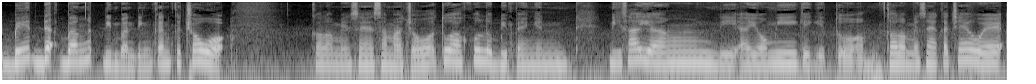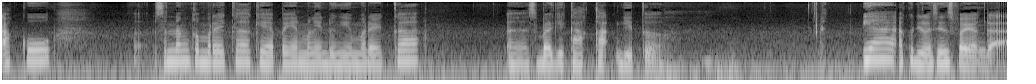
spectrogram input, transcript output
beda banget dibandingkan ke cowok kalau misalnya sama cowok tuh aku lebih pengen disayang, diayomi kayak gitu. Kalau misalnya ke cewek, aku eh, senang ke mereka kayak pengen melindungi mereka uh, sebagai kakak gitu. Ya, aku jelasin supaya nggak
